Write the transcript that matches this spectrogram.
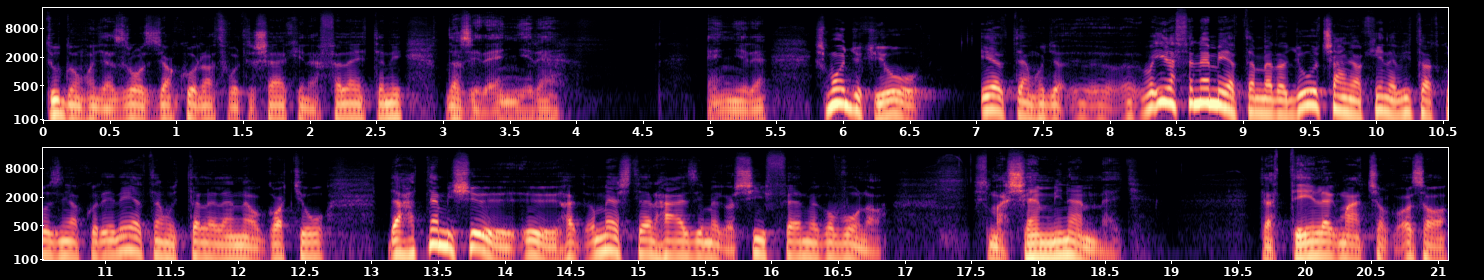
Tudom, hogy ez rossz gyakorlat volt, és el kéne felejteni, de azért ennyire. Ennyire. És mondjuk jó, értem, hogy, illetve nem értem, mert a gyurcsánya kéne vitatkozni, akkor én értem, hogy tele lenne a gatyó, de hát nem is ő, ő, hát a Mesterházi, meg a Schiffer, meg a Vona és már semmi nem megy. Tehát tényleg már csak az a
